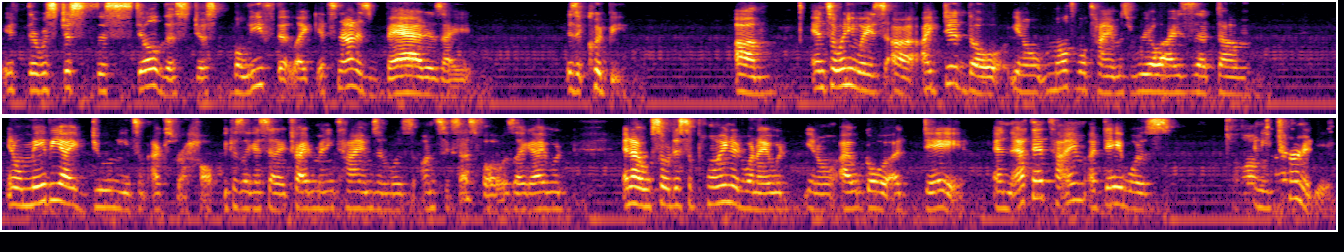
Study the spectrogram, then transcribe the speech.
it, there was just this still this just belief that like it's not as bad as I as it could be. Um, and so, anyways, uh, I did though, you know, multiple times realize that um, you know, maybe I do need some extra help because, like I said, I tried many times and was unsuccessful. It was like I would, and I was so disappointed when I would, you know, I would go a day. And at that time, a day was an eternity.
